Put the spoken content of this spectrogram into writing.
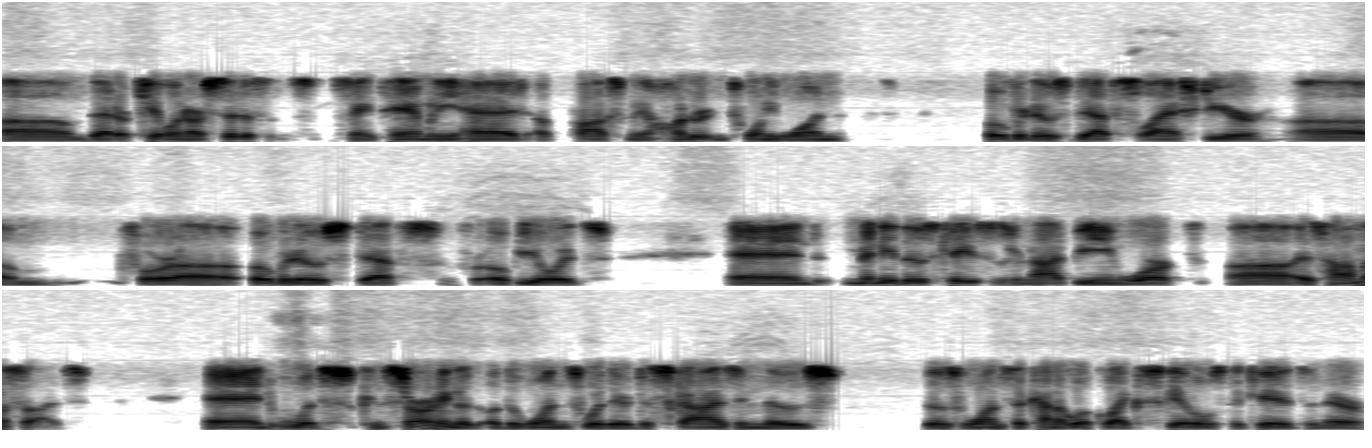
um, that are killing our citizens. St. Tammany had approximately 121 overdose deaths last year um, for uh, overdose deaths for opioids, and many of those cases are not being worked uh, as homicides. And what's concerning are the ones where they're disguising those those ones that kind of look like Skittles to kids, and they're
